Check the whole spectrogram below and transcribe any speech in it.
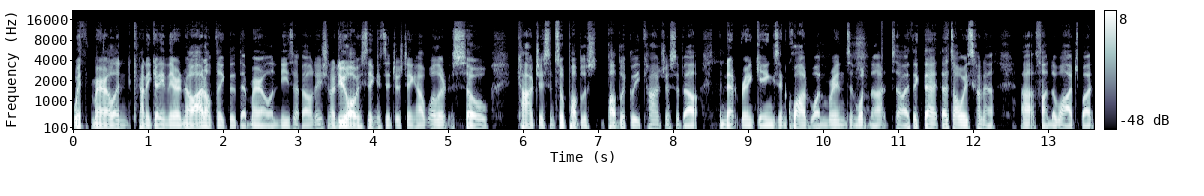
with Maryland kind of getting there. No, I don't think that that Maryland needs that validation. I do always think it's interesting how Willard is so conscious and so publish, publicly conscious about the net rankings and quad one wins and whatnot. So I think that that's always kind of uh, fun to watch. But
